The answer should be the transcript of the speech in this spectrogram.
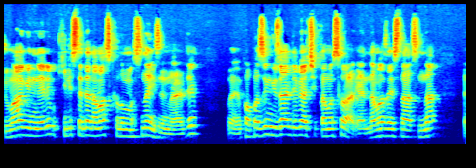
Cuma günleri bu kilisede namaz kılınmasına izin verdi. E, Papazın güzel de bir açıklaması var. Yani namaz esnasında e,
